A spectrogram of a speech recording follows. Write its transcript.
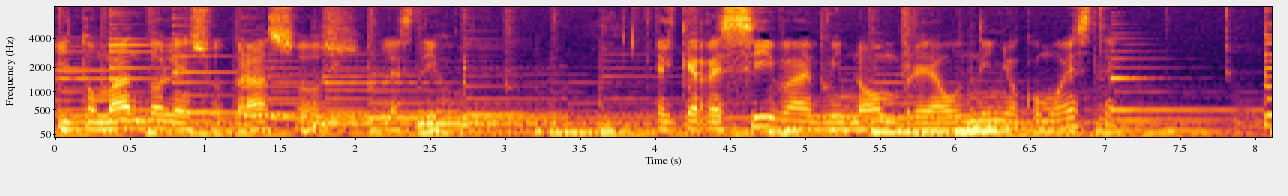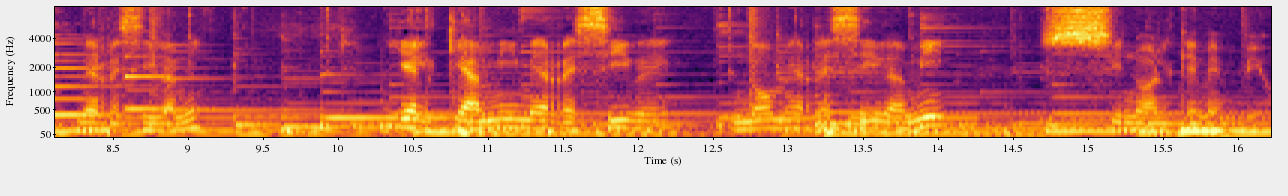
y tomándole en sus brazos les dijo, el que reciba en mi nombre a un niño como este, me recibe a mí. Y el que a mí me recibe, no me recibe a mí, sino al que me envió.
